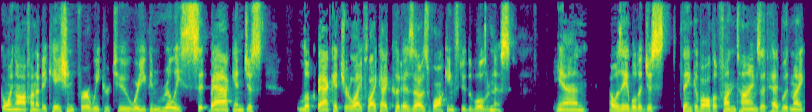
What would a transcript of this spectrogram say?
going off on a vacation for a week or two where you can really sit back and just look back at your life like I could as I was walking through the wilderness. And I was able to just think of all the fun times I've had with my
